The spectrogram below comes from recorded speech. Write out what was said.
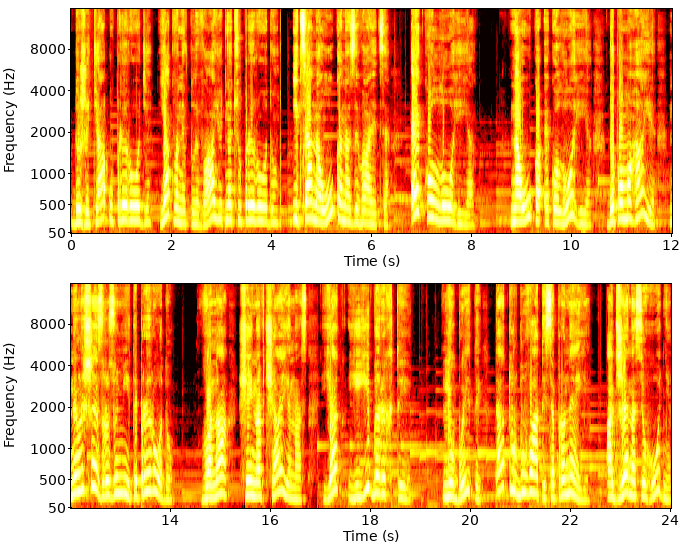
до життя у природі, як вони впливають на цю природу. І ця наука називається екологія. Наука екологія допомагає не лише зрозуміти природу, вона ще й навчає нас, як її берегти, любити та турбуватися про неї. Адже на сьогодні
